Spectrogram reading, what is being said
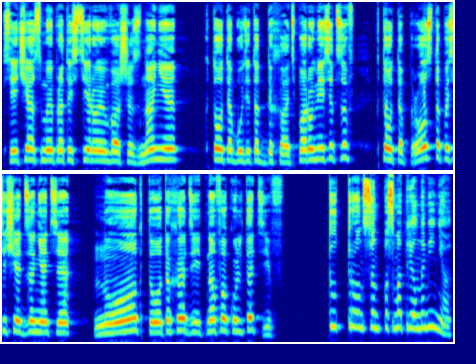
Сейчас мы протестируем ваши знания. Кто-то будет отдыхать пару месяцев, кто-то просто посещать занятия, но кто-то ходить на факультатив». Тут Тронсон посмотрел на меня.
